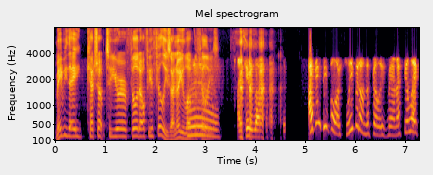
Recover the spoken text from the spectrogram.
Maybe they catch up to your Philadelphia Phillies. I know you love the Phillies. Mm, I do love. I think people are sleeping on the Phillies, man. I feel like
